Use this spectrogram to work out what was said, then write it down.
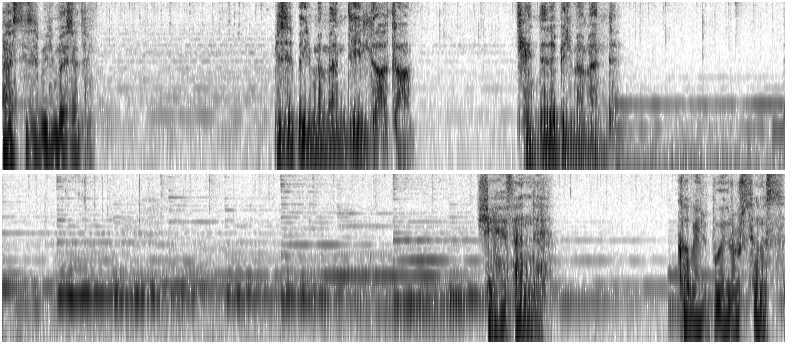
Ben sizi bilmez idim. Bizi bilmemen değildi hatan. Kendini bilmemendi. Şeyh Efendi, kabul buyurursanız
